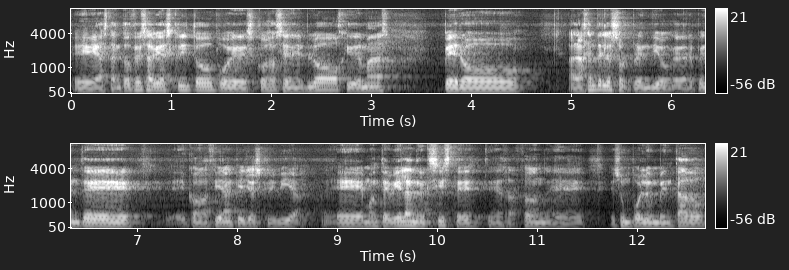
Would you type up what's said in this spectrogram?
eh, hasta entonces había escrito pues, cosas en el blog y demás, pero a la gente le sorprendió que de repente eh, conocieran que yo escribía. Eh, Monteviela no existe, tienes razón, eh, es un pueblo inventado.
